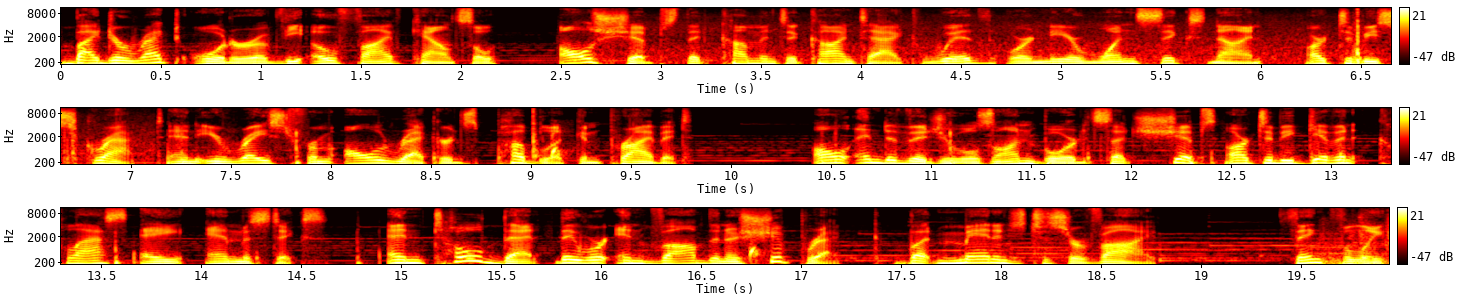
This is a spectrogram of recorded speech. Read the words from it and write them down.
By direct order of the O5 Council, all ships that come into contact with or near 169 are to be scrapped and erased from all records, public and private. All individuals on board such ships are to be given Class A amnestics and told that they were involved in a shipwreck but managed to survive. Thankfully,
